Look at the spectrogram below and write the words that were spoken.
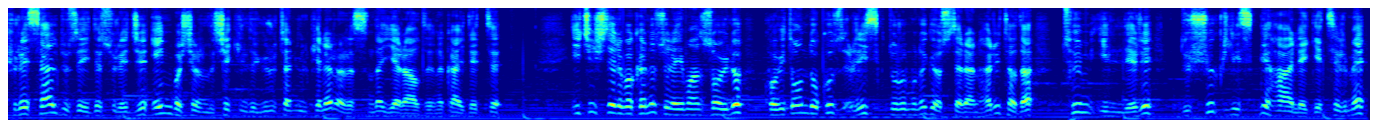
küresel düzeyde süreci en başarılı şekilde yürüten ülkeler arasında yer aldığını kaydetti. İçişleri Bakanı Süleyman Soylu, COVID-19 risk durumunu gösteren haritada tüm illeri düşük riskli hale getirme,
